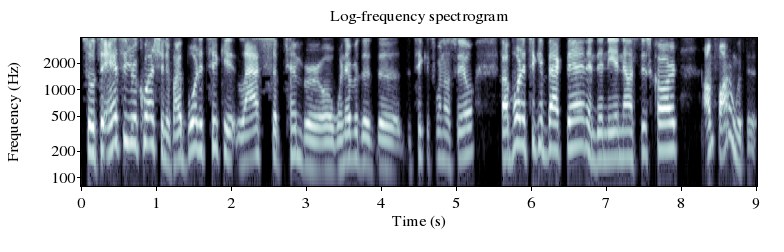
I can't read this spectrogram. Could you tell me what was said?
So to answer your question, if I bought a ticket last September or whenever the, the, the tickets went on sale, if I bought a ticket back then and then they announced this card, I'm fine with it.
